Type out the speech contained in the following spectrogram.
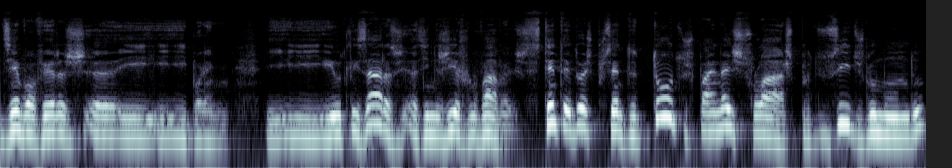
desenvolver as, uh, e, e, e, e, utilizar as, as energias renováveis. 72% de todos os painéis solares produzidos no mundo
